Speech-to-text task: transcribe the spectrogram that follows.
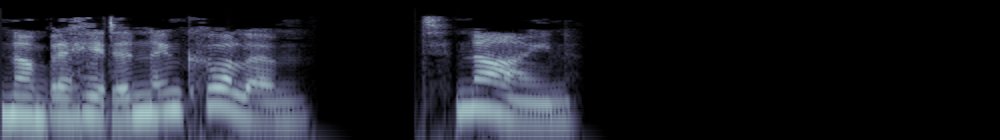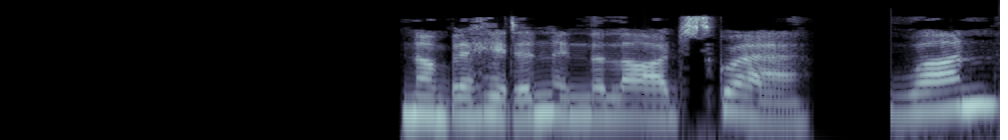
Number hidden in column 9 Number hidden in the large square 1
